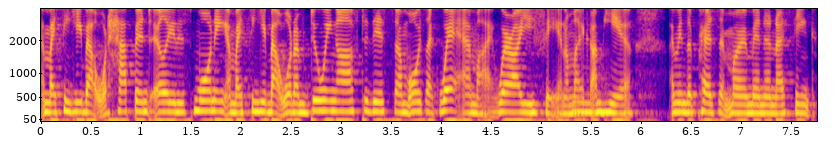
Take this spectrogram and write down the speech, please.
Am I thinking about what happened earlier this morning? Am I thinking about what I'm doing after this? So I'm always like, where am I? Where are you, Phi? And I'm like, I'm mm. here. I'm in the present moment. And I think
